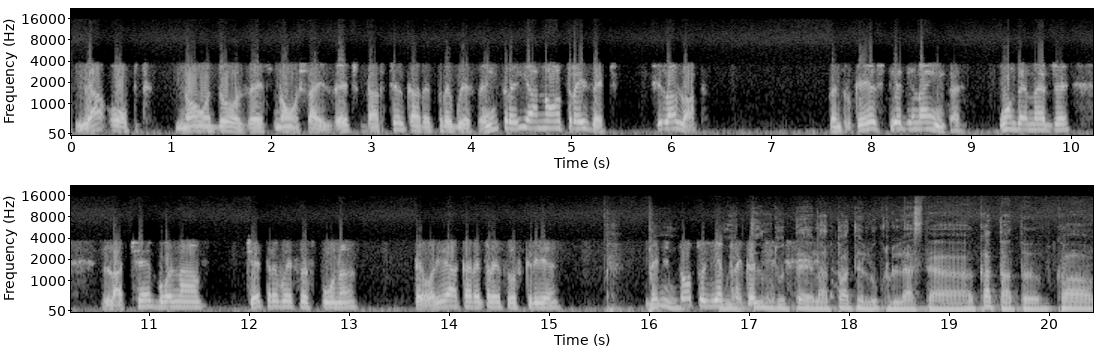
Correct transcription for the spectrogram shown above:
ia 8, 9, 20, 9, 60, dar cel care trebuie să intre ia 9, 30 și l-a luat. Pentru că el știe dinainte unde merge, la ce bolnav, ce trebuie să spună, teoria care trebuie să o scrie. Deci tu, totul e pregătit. Uitându-te la toate lucrurile astea, ca tată, ca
